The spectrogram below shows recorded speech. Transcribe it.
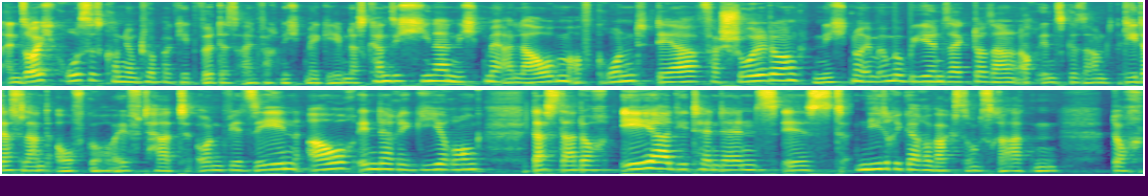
Ein solch großes Konjunkturpaket wird es einfach nicht mehr geben. Das kann sich China nicht mehr erlauben aufgrund der Verschuldung, nicht nur im Immobiliensektor, sondern auch insgesamt, die das Land aufgehäuft hat. Und wir sehen auch in der Regierung, dass da doch eher die Tendenz ist, niedrigere Wachstumsraten doch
